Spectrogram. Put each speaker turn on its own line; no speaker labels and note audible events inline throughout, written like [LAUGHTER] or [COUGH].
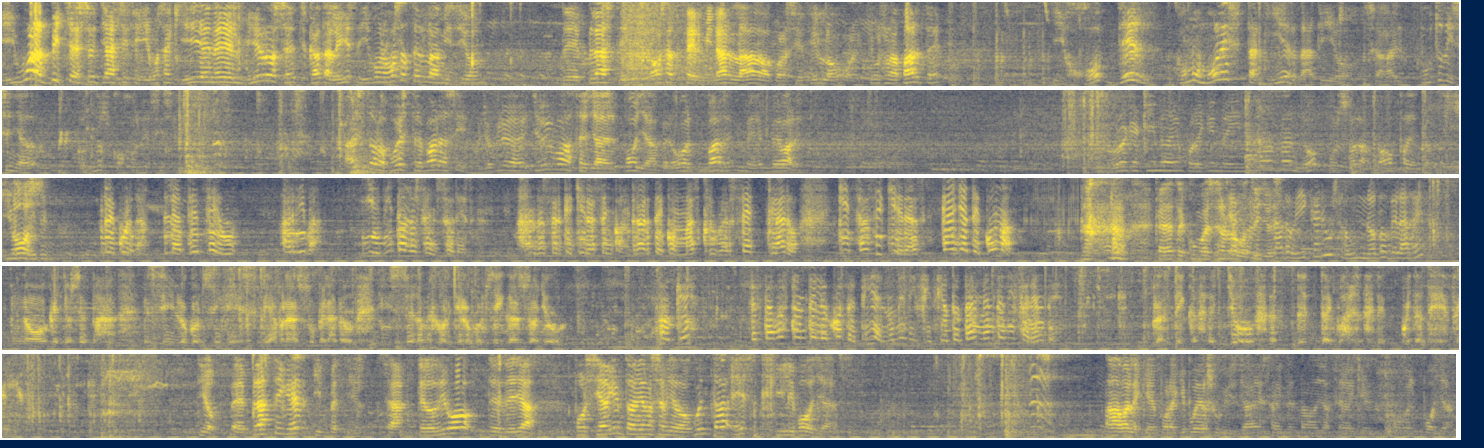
Y bueno, bitches, ya sí seguimos aquí en el Mirror's Edge Catalyst. Y bueno, vamos a hacer la misión de Plastic. Vamos a terminarla, por así decirlo. Hicimos una parte. Y joder, cómo mola esta mierda, tío. O sea, el puto diseñador. Con dos cojones, sí, señor. A esto lo puedes trepar así. Yo creo, yo iba a hacer ya el polla, pero bueno, vale, me, me vale. Seguro que aquí no hay, por aquí no hay nada. No, pues ahora, vamos para adentro. ¡Dios!
Recuerda, la CCU. Arriba. Y evita los sensores. A no ser que quieras encontrarte con más Krugerset, claro. Quizás si quieras, cállate, Kuma. [LAUGHS]
Cállate, Kuma, ese
¿Se ha
robotillo. ese.
conectado Icarus a un nodo de la red?
No que yo sepa. Si lo consigues, me habrás superado. Y será mejor que lo consigas o yo.
¿O qué? Está bastante lejos de ti, en un edificio totalmente diferente.
Plastic, yo... eh, Da igual. Cuídate, Faith.
Tío, Plastic es imbécil. O sea, te lo digo desde ya. Por si alguien todavía no se había dado cuenta, es gilipollas. Ah, vale, que por aquí podía subir. Ya estaba intentando yo hacer aquí el, el polla.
